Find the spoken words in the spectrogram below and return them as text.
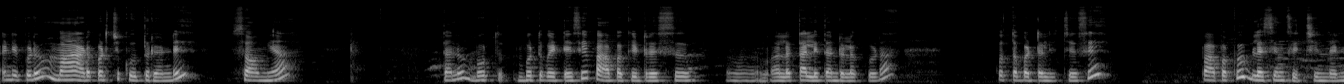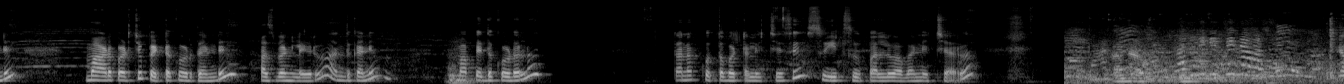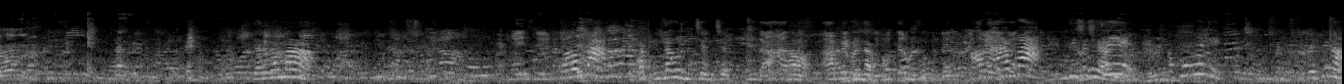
అండ్ ఇప్పుడు మా ఆడపడుచు కూతురు అండి సౌమ్య. తను బొట్టు బొట్టు పెట్టేసి పాపకి డ్రెస్ వాళ్ళ తల్లిదండ్రులకు కూడా కొత్త బట్టలు ఇచ్చేసి పాపకు బ్లెస్సింగ్స్ ఇచ్చిందండి. మా ఆడపడుచు పెట్టకూడదండి హస్బెండ్ లేరు. అందుకని మా పెద్ద కోడలు తనకు కొత్త బట్టలు ఇచ్చేసి స్వీట్స్ పళ్ళు అవన్నీ ఇచ్చారు. జరగమ్మా. ఇలా గురించి? తీసేసేయాలి. పెట్టినా.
